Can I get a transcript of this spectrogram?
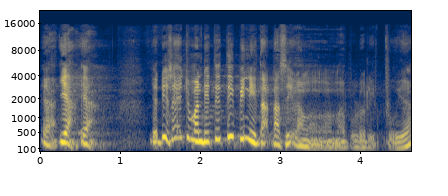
Ya, ya, ya. Jadi saya cuma dititip ini tak kasih kamu 50 ribu ya.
